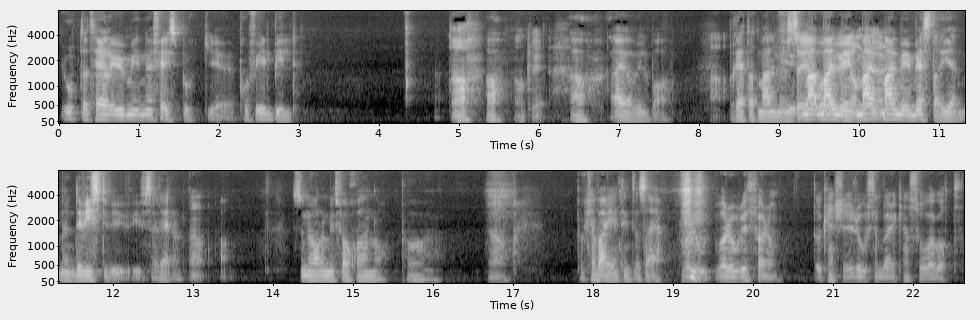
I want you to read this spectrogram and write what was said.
jag uppdaterar ju min Facebook-profilbild. Ja, Ja. okej. Ja, ja, jag vill bara berätta att Malmö, Ma- Malmö, vill om det här. Mal- Malmö är mästare igen. Men det visste vi ju i och för sig redan. Ja. Så nu har de ju två stjärnor på, ja. på kavajen tänkte jag säga. Vad, ro, vad roligt för dem. Då kanske Rosenberg kan sova gott.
